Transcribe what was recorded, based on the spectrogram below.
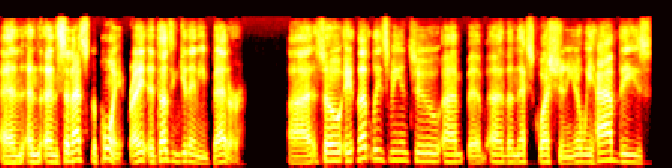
and and and so that's the point right? It doesn't get any better. Uh, so it, that leads me into um, uh, uh the next question. You know we have these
